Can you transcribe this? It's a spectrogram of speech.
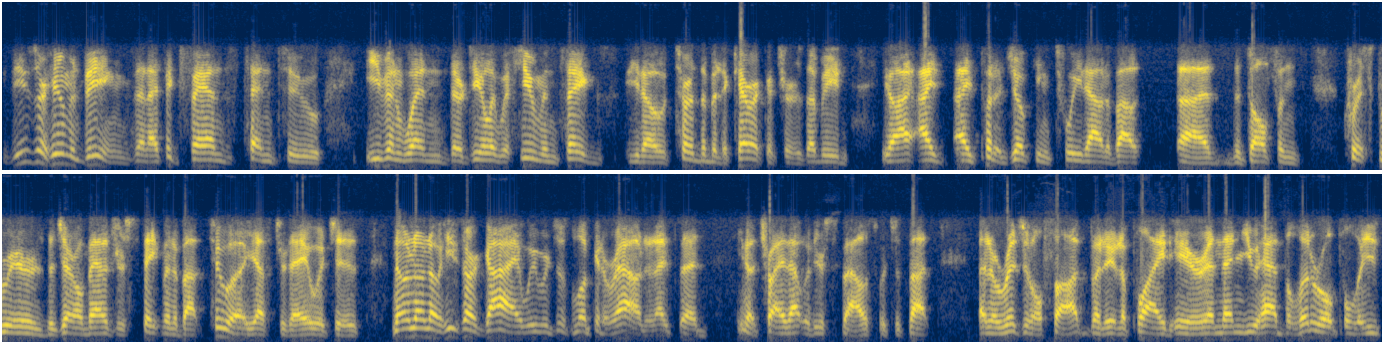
these are human beings, and I think fans tend to, even when they're dealing with human things, you know, turn them into caricatures. I mean, you know, I I, I put a joking tweet out about uh, the Dolphins. Chris Grier, the general manager's statement about Tua yesterday, which is, no, no, no, he's our guy. We were just looking around, and I said, you know, try that with your spouse, which is not an original thought, but it applied here. And then you had the literal police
